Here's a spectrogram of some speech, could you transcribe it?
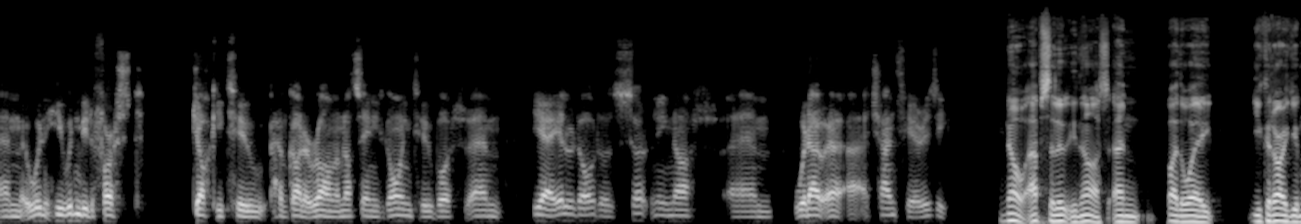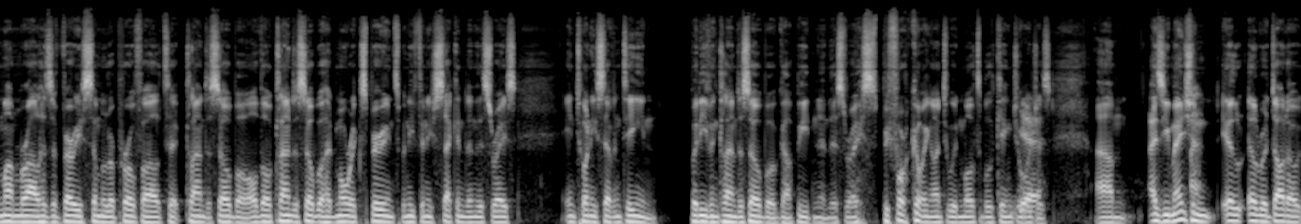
um, it wouldn't he wouldn't be the first jockey to have got it wrong. I'm not saying he's going to, but um, yeah, Il Ridotto is certainly not um, without a, a, chance here, is he? No, absolutely not. And by the way, you could argue Monmiral has a very similar profile to Clan Des Obeaux, although Clan Des Obeaux had more experience when he finished second in this race in 2017 but even Clan Des Obeaux got beaten in this race before going on to win multiple King Georges. Yeah. Um, as you mentioned, Il, Il Ridotto,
